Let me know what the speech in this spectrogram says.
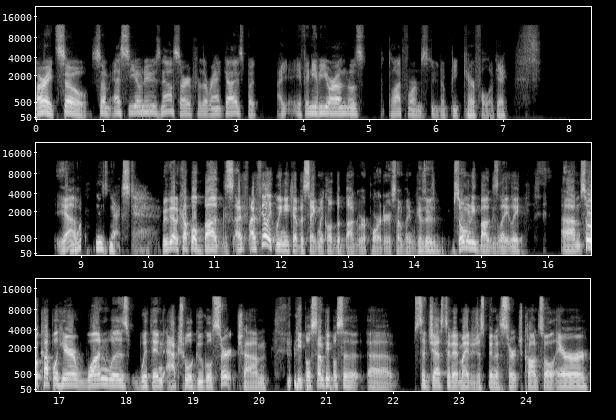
All right, so some SEO news now. Sorry for the rant, guys, but I if any of you are on those platforms, you know, be careful, okay? Yeah. What is next? We've got a couple bugs. I, I feel like we need to have a segment called the bug report or something because there's so many bugs lately. Um, so a couple here. One was within actual Google search. Um, people, some people su- uh, suggested it might have just been a search console error,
